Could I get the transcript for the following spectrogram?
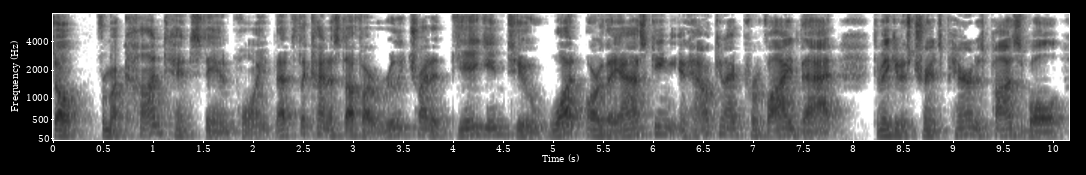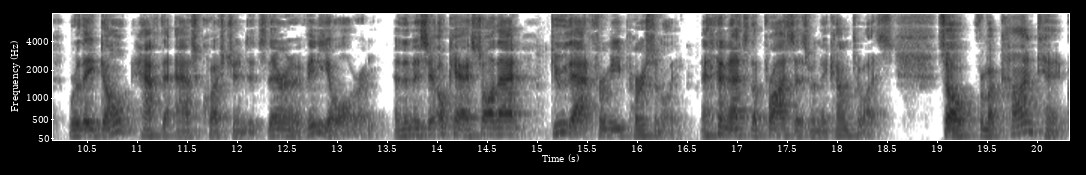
So, from a content standpoint, that's the kind of stuff I really try to dig into. What are they asking, and how can I provide that to make it as transparent as possible where they don't have to ask questions? It's there in a video already. And then they say, okay, I saw that. Do that for me personally. And then that's the process when they come to us. So, from a content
